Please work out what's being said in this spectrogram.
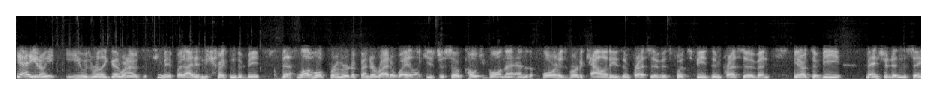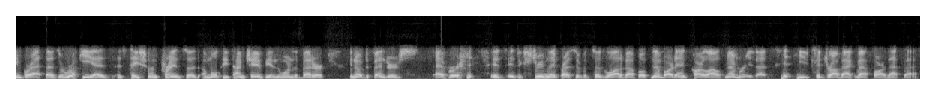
yeah, you know, he, he was really good when I was his teammate, but I didn't expect him to be this level of perimeter defender right away. Like, he's just so coachable on that end of the floor. His verticality is impressive. His foot speed's impressive. And, you know, to be mentioned in the same breath as a rookie as, as Tayshaun Prince, a, a multi-time champion and one of the better, you know, defenders ever is, is extremely impressive. It says a lot about both Nembhard and Carlisle's memory that he could draw back that far that fast.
